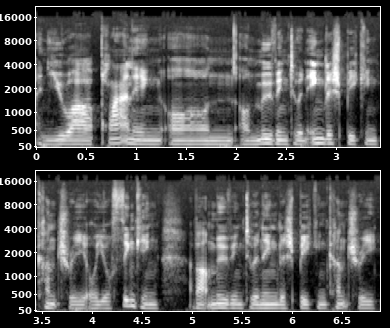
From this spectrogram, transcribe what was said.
and you are planning on on moving to an English speaking country or you're thinking about moving to an English speaking country,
